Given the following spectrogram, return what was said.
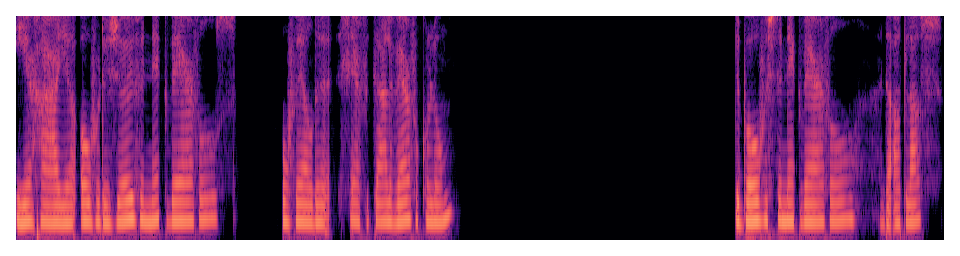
Hier ga je over de zeven nekwervels, ofwel de cervicale wervelkolom. De bovenste nekwervel, de atlas,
